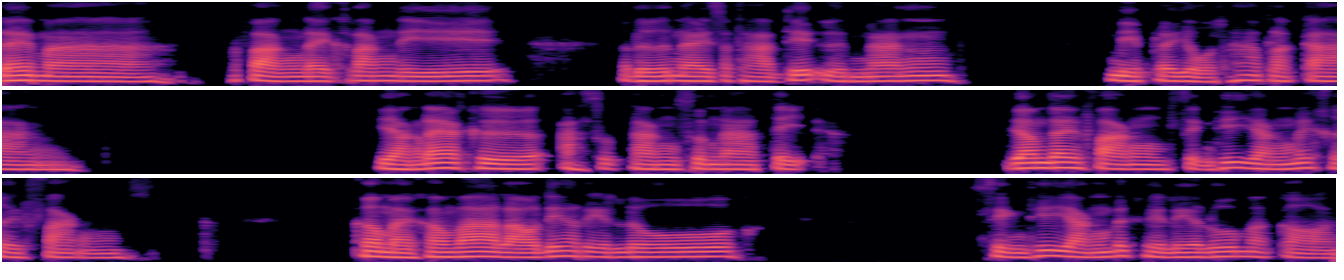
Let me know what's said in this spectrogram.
ได้มาฟังในครั้งนี้ หรือในสถานที่อื่นนั้น มีประโยชน์ห้าประการ อย่างแรกคืออสุตังสุนาติ ย่อมได้ฟังสิ่งที่ยังไม่เคยฟัง ก็หมายความว่าเราได้เรียนรู้ สิ่งที่ยังไม่เคยเรียนรู้มาก่อน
